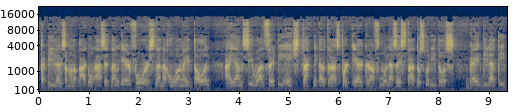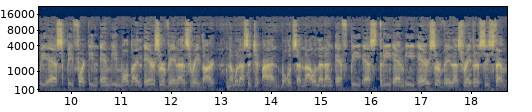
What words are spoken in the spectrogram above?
Kabilang sa mga bagong asset ng Air Force na nakuha ngayong taon ay ang C-130H Tactical Transport Aircraft mula sa Estados Unidos. Gayun din ang TPS P-14ME E Mobile Air Surveillance Radar na mula sa Japan bukod sa naula ng FPS-3ME E Air Surveillance Radar System.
